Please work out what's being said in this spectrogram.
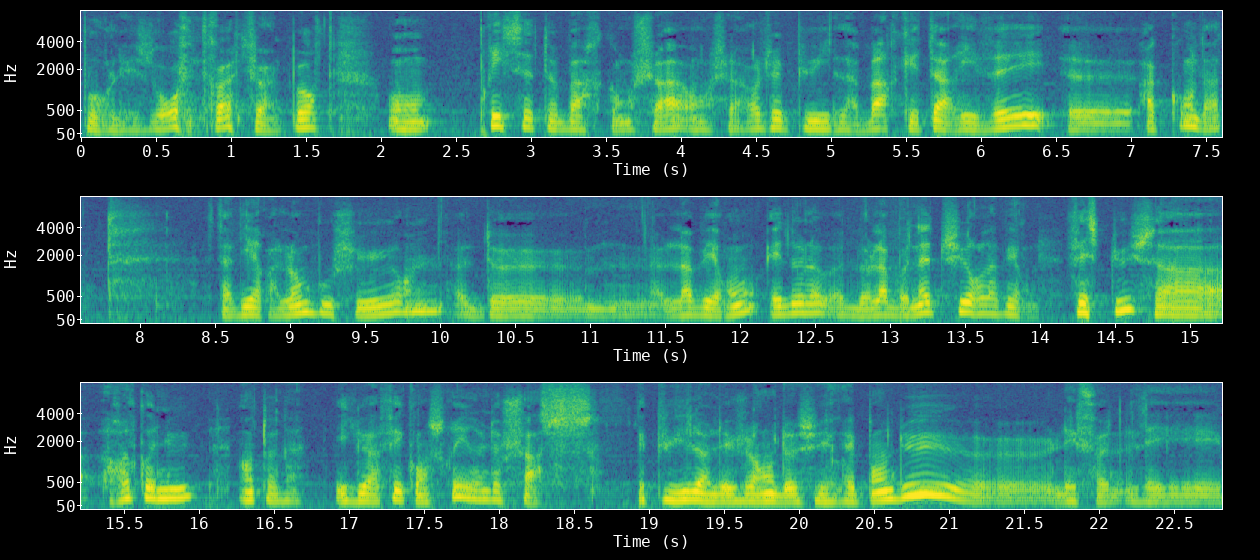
pour les autres, peu importe, ont pris cette barque en, cha- en charge. Et puis la barque est arrivée euh, à Condat, c'est-à-dire à l'embouchure de l'Aveyron et de la, de la Bonnette sur l'Aveyron. Festus a reconnu Antonin. Il lui a fait construire une chasse. Et puis la légende s'est répandue, euh, les, les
